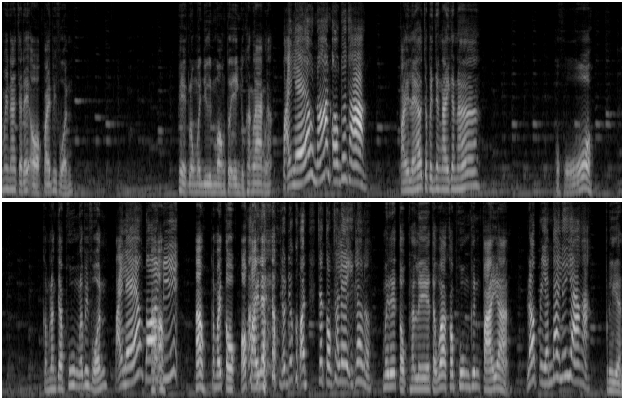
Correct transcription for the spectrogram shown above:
ไม่น่าจะได้ออกไปพี่ฝนพี่เอกลงมายืนมองตัวเองอยู่ข้างล่างแล้ว ไปแล้วนานออกเดินทาง ไปแล้วจะเป็นยังไงกันนะ โอ้โหกำลังจะพุ่งแล้วพี่ฝน ไปแล้วตอนอ้าวนี้ อ้าวทำไมตก อ๋อไปแล้ว เดี๋ยวเดี๋ยวก่อนจะตกทะเลอีกแล้วเหรอ ไม่ได้ตกทะเลแต่ว่าเขาพุ่งขึ้นไปอะ เราเปลี่ยนได้หรือยังอะ เปลี่ยน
